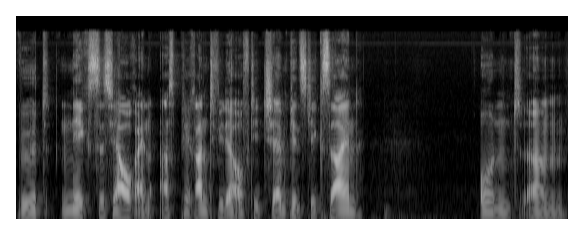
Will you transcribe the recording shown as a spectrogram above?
wird nächstes Jahr auch ein Aspirant wieder auf die Champions League sein. Und ähm,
